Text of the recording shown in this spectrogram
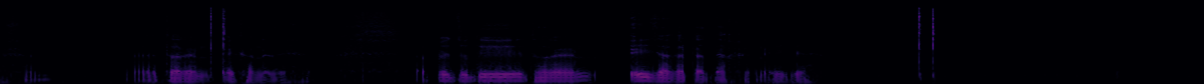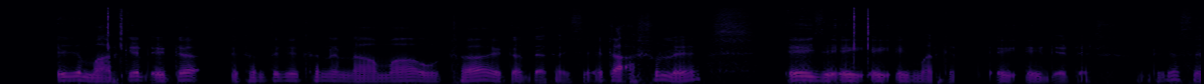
আসেন ধরেন এখানে দেখেন, আপনি যদি ধরেন এই জায়গাটা দেখেন, এই যে এই যে মার্কেট এটা এখান থেকে এখানে নামা ওঠা এটা দেখাইছে। এটা আসলে এই যে, এই এই এই মার্কেট এই এই ডেটের ঠিক আছে?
